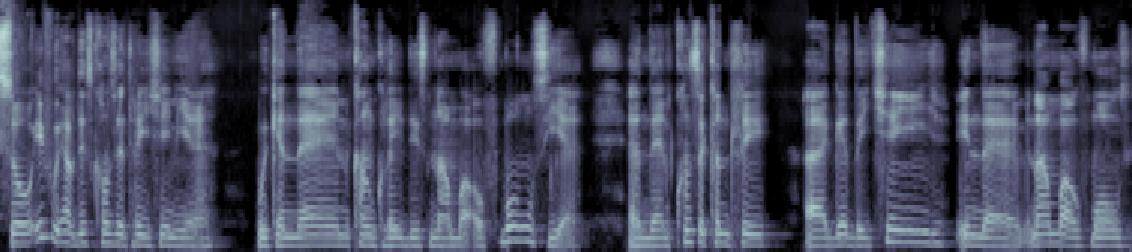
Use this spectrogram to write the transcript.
So if we have this concentration here, we can then calculate this number of moles here and then consequently uh, get the change in the number of moles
